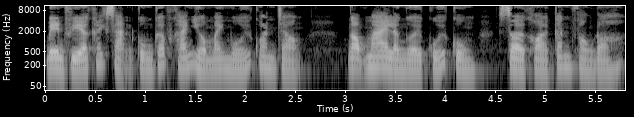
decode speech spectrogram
Bên phía khách sạn cung cấp khá nhiều manh mối quan trọng. Ngọc Mai là người cuối cùng rời khỏi căn phòng đó.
